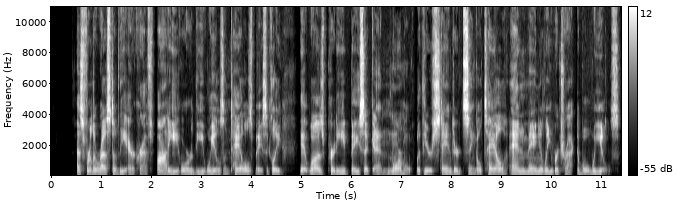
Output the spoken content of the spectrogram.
As for the rest of the aircraft's body, or the wheels and tails basically, it was pretty basic and normal, with your standard single tail and manually retractable wheels.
